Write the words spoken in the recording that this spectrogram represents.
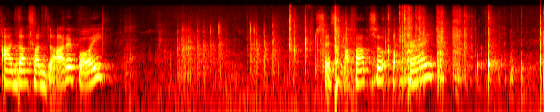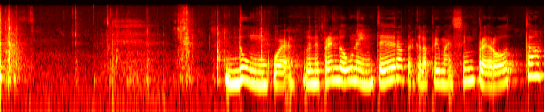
ad assaggiare poi se se la faccio ok dunque ve ne prendo una intera perché la prima è sempre rotta.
